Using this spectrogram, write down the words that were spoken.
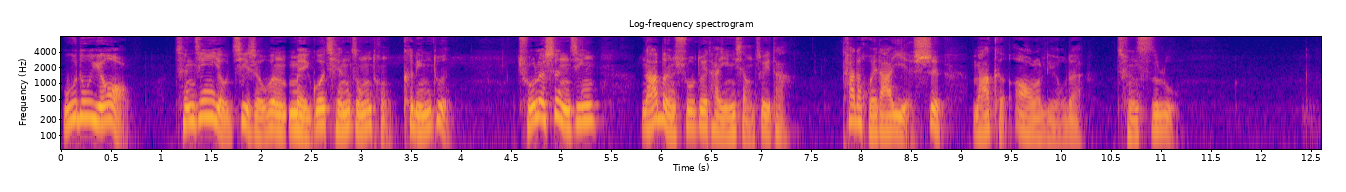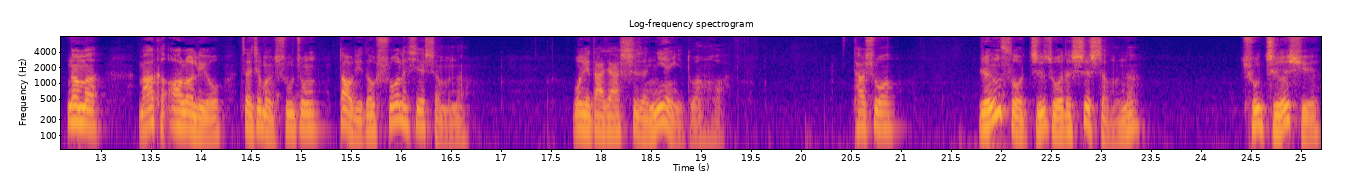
无独有偶，曾经有记者问美国前总统克林顿，除了圣经。哪本书对他影响最大？他的回答也是马可·奥勒留的《沉思录》。那么，马可·奥勒留在这本书中到底都说了些什么呢？我给大家试着念一段话。他说：“人所执着的是什么呢？除哲学，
